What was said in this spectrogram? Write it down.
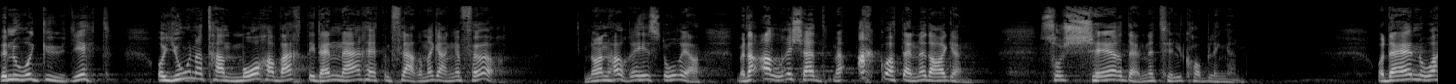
Det er noe gudgitt. Og Jonathan må ha vært i den nærheten flere ganger før. Når han hører historier. Men det har aldri skjedd. Men akkurat denne dagen så skjer denne tilkoblingen. Og det er noe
